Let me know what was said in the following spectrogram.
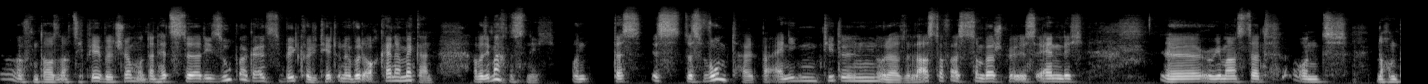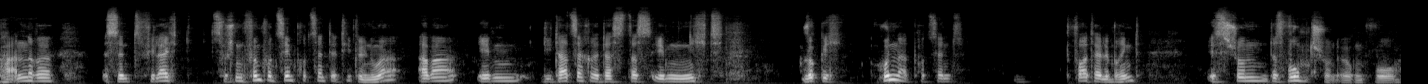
auf dem 1080p Bildschirm und dann hättest du da die super geilste Bildqualität und dann würde auch keiner meckern. Aber sie machen es nicht. Und das ist, das wurmt halt bei einigen Titeln oder The Last of Us zum Beispiel ist ähnlich äh, remastered und noch ein paar andere. Es sind vielleicht zwischen 5 und 10 Prozent der Titel nur, aber eben die Tatsache, dass das eben nicht wirklich 100 Prozent Vorteile bringt, ist schon, das wurmt schon irgendwo.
